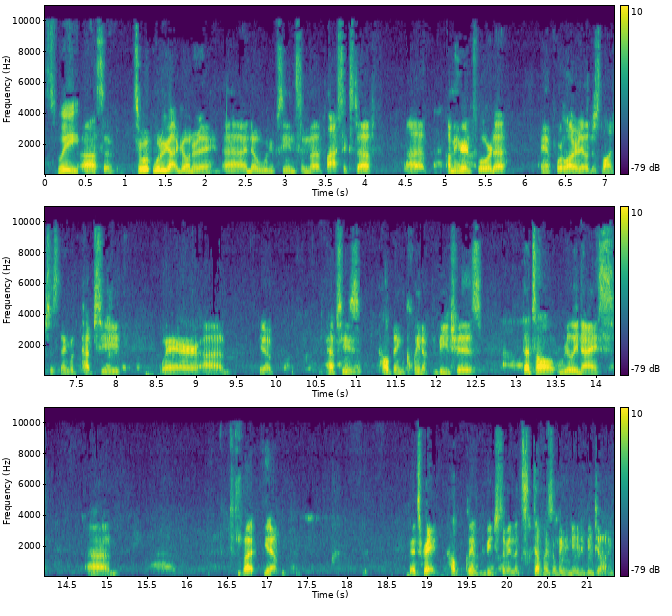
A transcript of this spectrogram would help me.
sweet. Awesome. So what, what do we got going today? Uh, I know we've seen some uh, plastic stuff. Uh, I'm here in Florida, and Fort Lauderdale just launched this thing with Pepsi, where uh, you know Pepsi's helping clean up the beaches. That's all really nice. Um, but you know, it's great. Help clean up the beaches. I mean, that's definitely something you need to be doing.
